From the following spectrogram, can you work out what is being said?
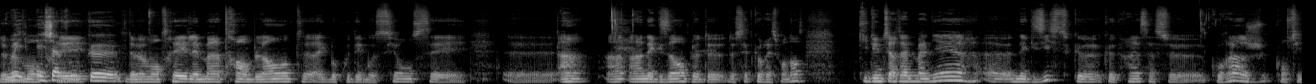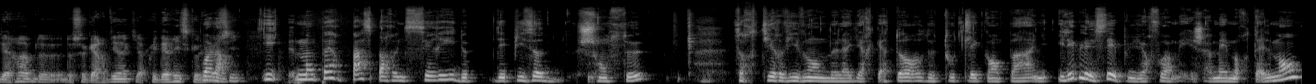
me montrer, de me montrer les mains tremblantes avec beaucoup d'émotion. C'est euh, un, un, exemple de, de, cette correspondance qui d'une certaine manière euh, n'existe que, que, grâce à ce courage considérable de, ce gardien qui a pris des risques lui voilà. aussi. mon père passe par une série d'épisodes chanceux, sortir vivant de la guerre 14, de toutes les campagnes. Il est blessé plusieurs fois, mais jamais mortellement.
